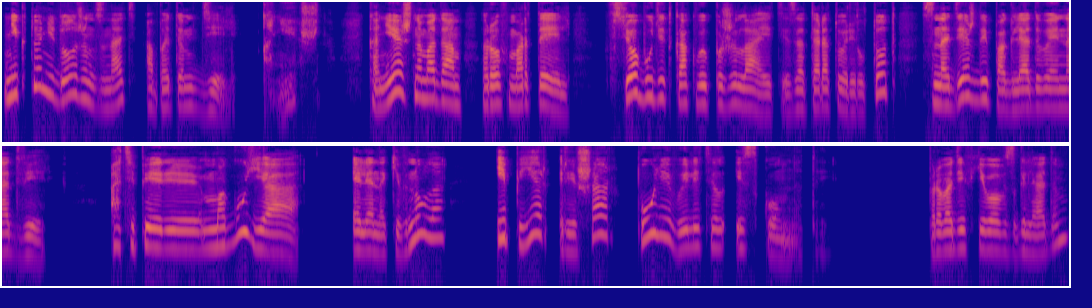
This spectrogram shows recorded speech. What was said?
никто не должен знать об этом деле». «Конечно, конечно, мадам Роф-Мартель, «Все будет, как вы пожелаете», — затараторил тот, с надеждой поглядывая на дверь. «А теперь э, могу я...» Елена кивнула, и Пьер Ришар пулей вылетел из комнаты. Проводив его взглядом,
